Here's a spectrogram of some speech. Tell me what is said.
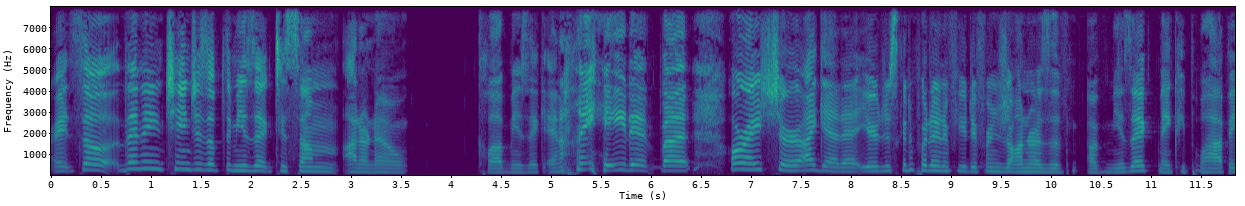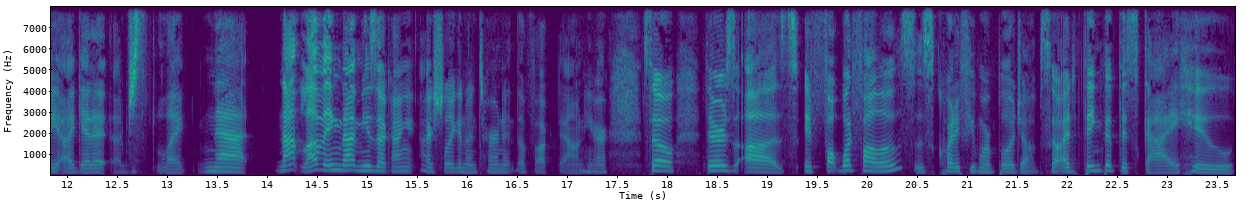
All right. So then he changes up the music to some, I don't know, club music. And I hate it. But all right, sure. I get it. You're just going to put in a few different genres of, of music, make people happy. I get it. I'm just like, not not loving that music. I'm actually going to turn it the fuck down here. So there's uh, it what follows is quite a few more blowjobs. So I think that this guy who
